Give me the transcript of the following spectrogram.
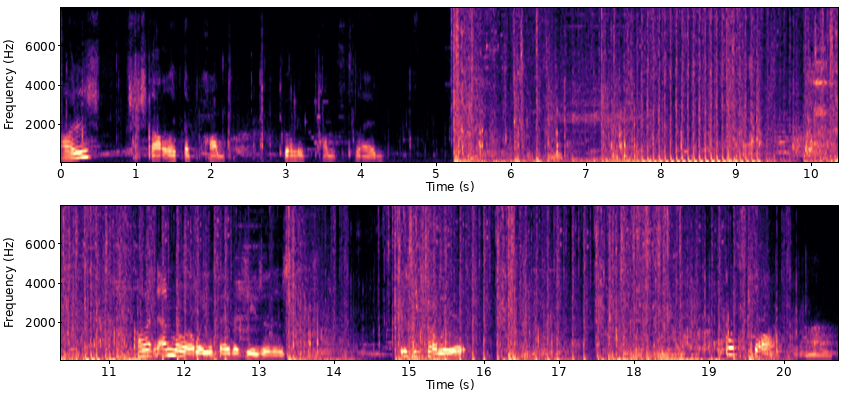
I'll just start like the pump. Doing a pump sled. Comment down below what your favorite season is. This is probably it. What's the?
